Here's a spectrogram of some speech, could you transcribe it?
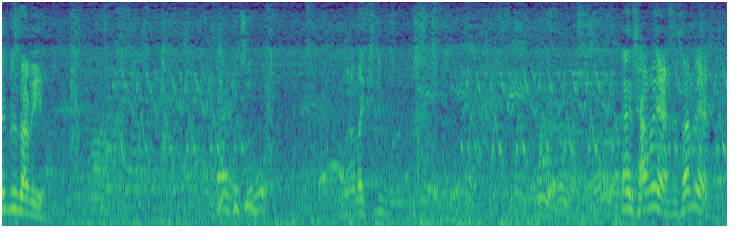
একটু দাঁড়িয়ে। হ্যাঁ, কিছু বল- না, না, সামনে আসে।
